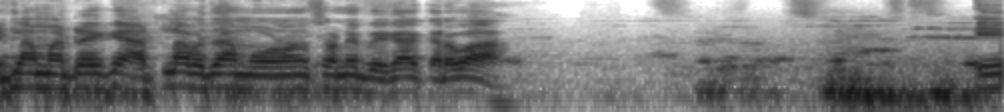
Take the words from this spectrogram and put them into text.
એટલા માટે કે આટલા બધા માણસોને ભેગા કરવા એ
